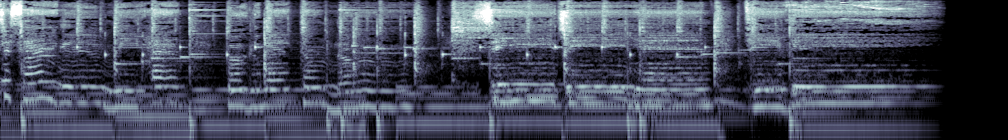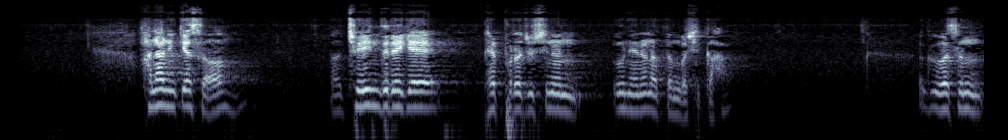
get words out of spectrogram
세상을 위한 복음의 통로 CGM TV 하나님께서 죄인들에게 베풀어 주시는 은혜는 어떤 것일까? 그것은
